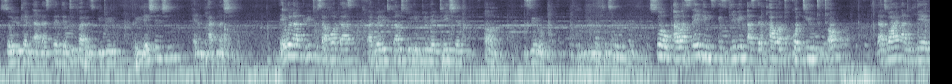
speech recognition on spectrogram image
So you can understand the difference between relationship and partnership. They will agree to support us, but when it comes to implementation, oh, zero. So our savings is giving us the power to continue to talk. That's why I'm here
